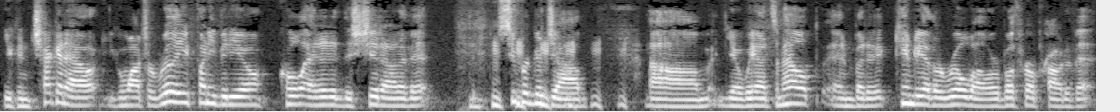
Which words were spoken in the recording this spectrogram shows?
You can check it out. You can watch a really funny video. Kole edited the shit out of it. Super good job. Um, you know, we had some help, and but it came together real well. We're both real proud of it.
